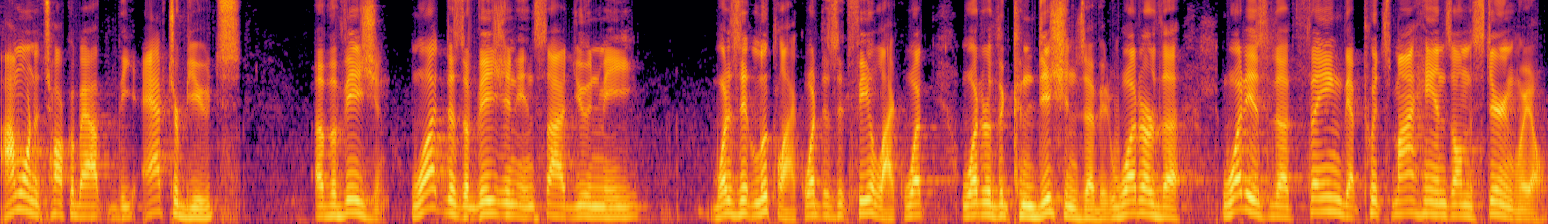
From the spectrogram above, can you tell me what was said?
I want to talk about the attributes of a vision. What does a vision inside you and me? What does it look like? What does it feel like? What what are the conditions of it? What are the what is the thing that puts my hands on the steering wheel?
